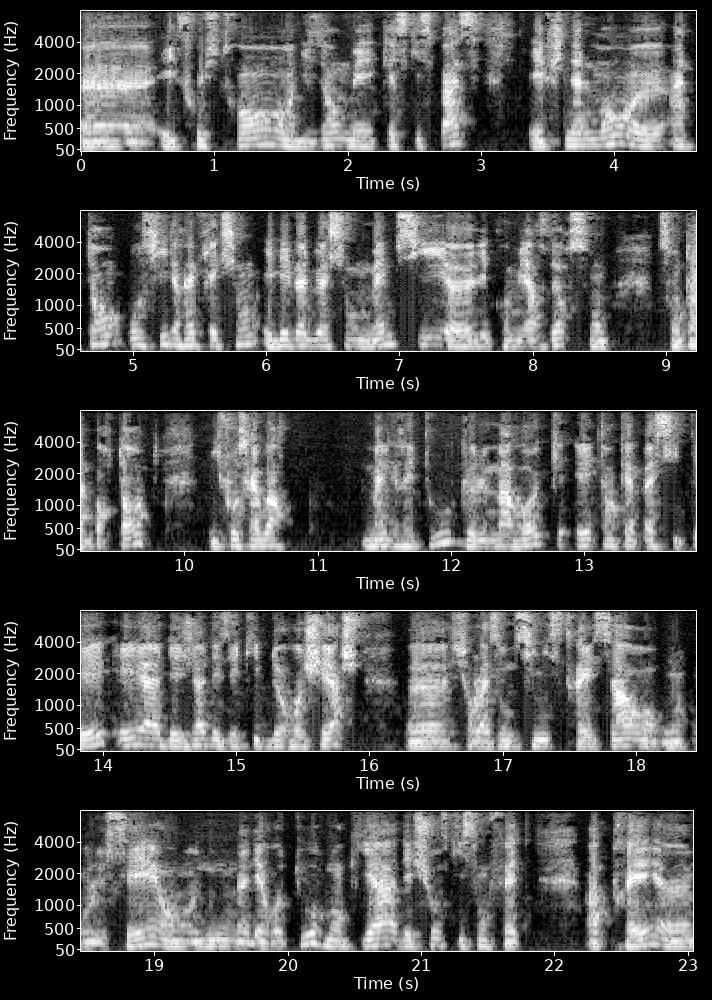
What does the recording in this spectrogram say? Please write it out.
et frustrant en disant mais qu'est-ce qui se passe? Et finalement un temps aussi de réflexion et d'évaluation, même si les premières heures sont sont Il faut savoir malgré tout que le Maroc est en capacité et a déjà des équipes de recherche euh, sur la zone sinistrée. Ça, on, le sait, nous, on a des retours, donc il y a des choses qui sont faites. Après, euh,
